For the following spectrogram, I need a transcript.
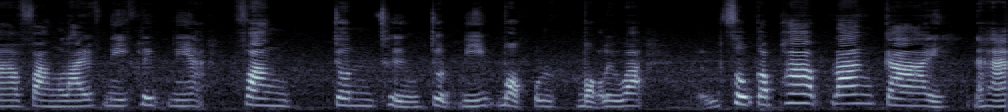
มาฟังไลฟ์นี้คลิปนี้ฟังจนถึงจุดนี้บอกบอกเลยว่า สุขภาพร่างกายนะคะ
